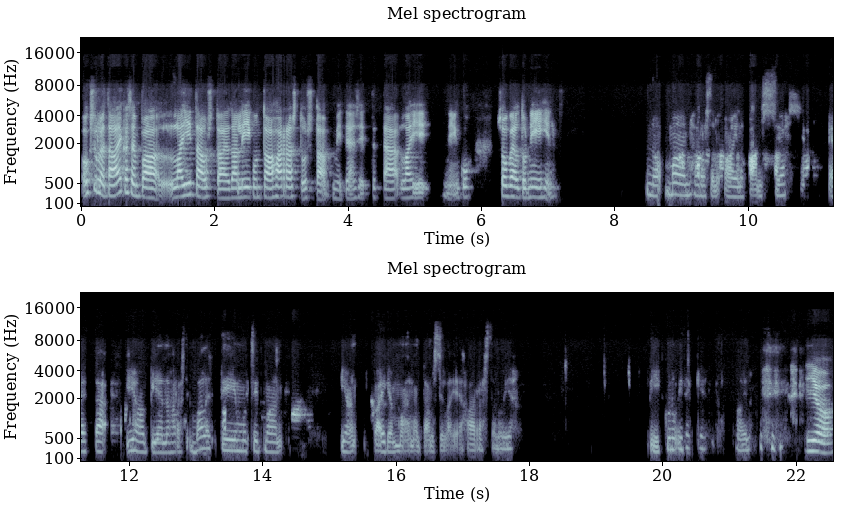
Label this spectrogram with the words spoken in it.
Onko sulla jotain aikaisempaa lajitaustaa, jotain liikuntaa, harrastusta, miten sitten tämä laji niin kuin, soveltui niihin? No, mä oon harrastanut aina tanssia, että ihan pienenä harrastin balettiin, mutta sitten mä oon ihan kaiken maailman tanssilajeja harrastanut ja liikkunut itsekin aina. Joo,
